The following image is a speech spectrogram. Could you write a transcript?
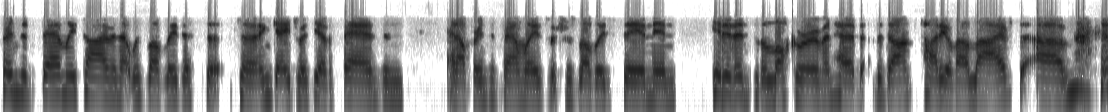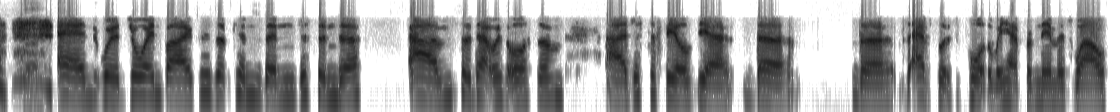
friends and family time, and that was lovely just to, to engage with yeah the fans and and our friends and families, which was lovely to see. And then headed into the locker room and had the dance party of our lives. Um, yeah. And we're joined by Chris Hipkins and Jacinda. Um, so that was awesome. Uh, just to feel, yeah, the the absolute support that we have from them as well.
